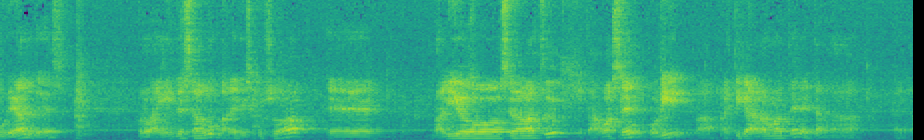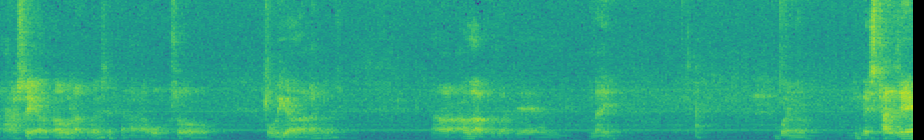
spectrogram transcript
gure alde, ez. Bueno, ba, egin dezagun, bale, diskursoa, e, balio zera batzuk, eta guazen hori, ba, praktika eramaten eta arrazoia daukagulako, ez, eta oso obioa da, ez. Hau da, bat, bai. Bueno, bestalde,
